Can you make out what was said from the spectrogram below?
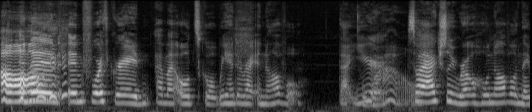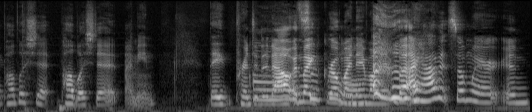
oh, and then in fourth grade at my old school, we had to write a novel that year. Wow. So I actually wrote a whole novel, and they published it. Published it. I mean, they printed it Oh, out and like so wrote my name on it. But I have it somewhere, and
